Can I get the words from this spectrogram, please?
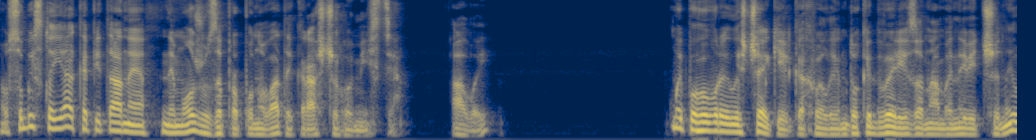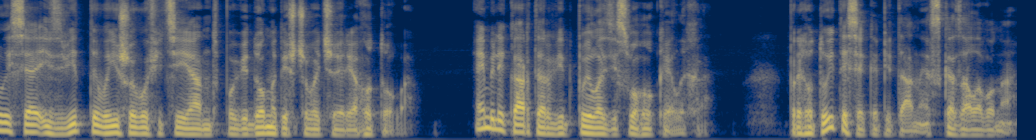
Особисто я, капітане, не можу запропонувати кращого місця. А ви? Ми поговорили ще кілька хвилин, доки двері за нами не відчинилися, і звідти вийшов офіціант повідомити, що вечеря готова. Емілі Картер відпила зі свого келиха. Приготуйтеся, капітане, сказала вона,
